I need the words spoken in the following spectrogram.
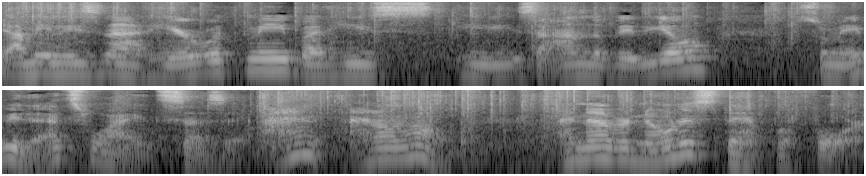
yeah, I mean, he's not here with me, but he's he's on the video. So maybe that's why it says it. I, I don't know. I never noticed that before.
